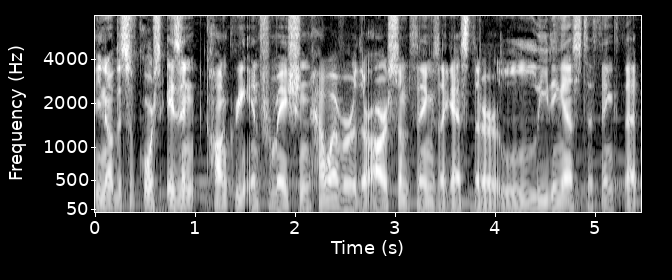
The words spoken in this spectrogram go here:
You know, this of course isn't concrete information. However, there are some things, I guess, that are leading us to think that,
